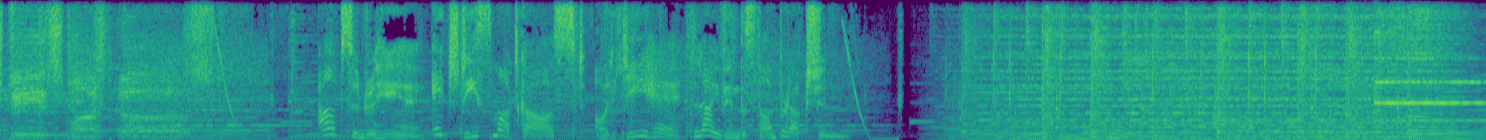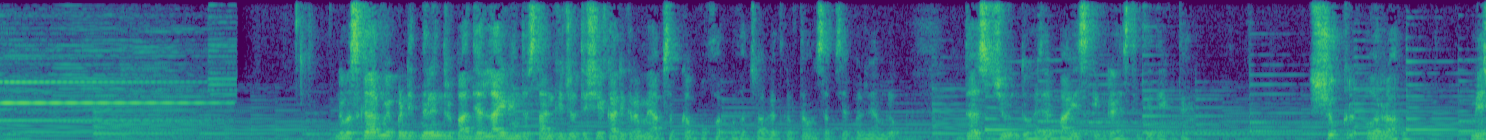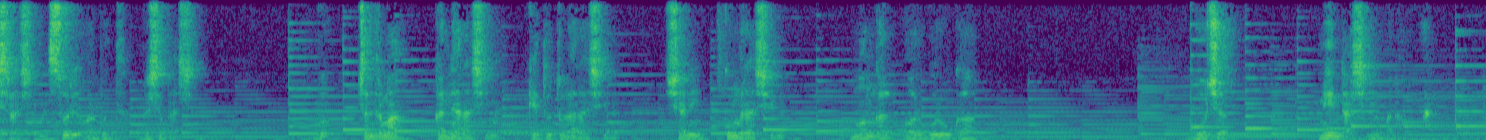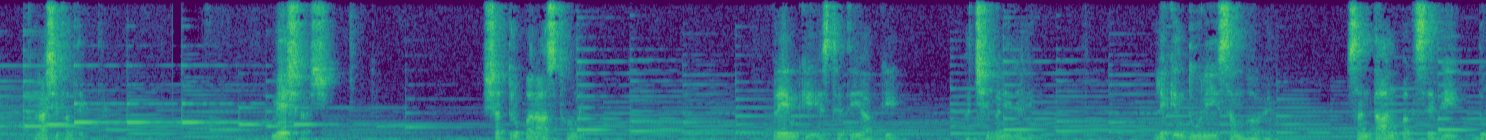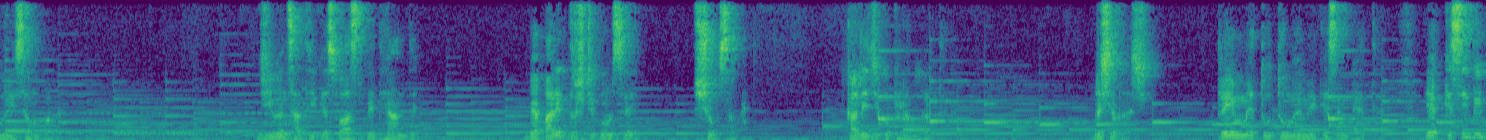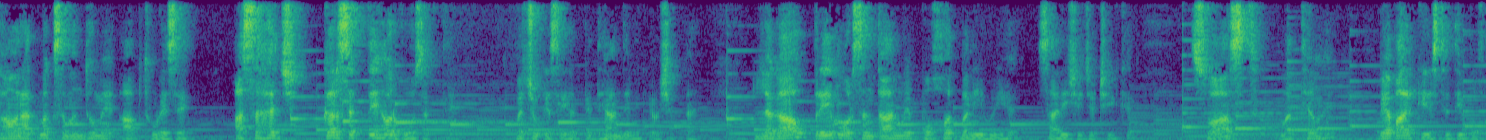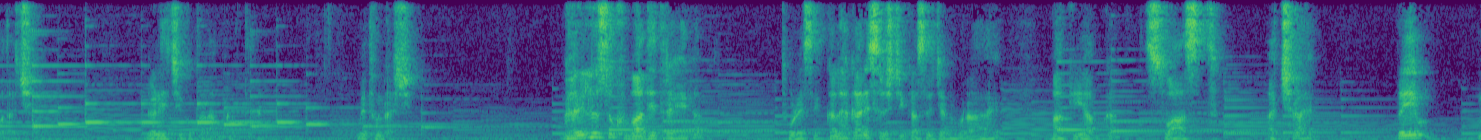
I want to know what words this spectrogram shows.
HD Smartcast. आप सुन रहे हैं एच डी स्मार्ट कास्ट और ये है लाइव हिंदुस्तान प्रोडक्शन नमस्कार मैं पंडित नरेंद्र उपाध्याय लाइव हिंदुस्तान के ज्योतिषीय कार्यक्रम में आप सबका बहुत बहुत स्वागत करता हूँ। सबसे पहले हम लोग 10 जून 2022 की ग्रह स्थिति देखते हैं। शुक्र और राहु। मेष राशि में, सूर्य और बुध वृषभ राशि में। चंद्रमा कन्या राशि में, केतु तुला राशि में, शनि कुंभ राशि में, मंगल और गुरु का गोचर मीन राशि में बना हुआ है। राशिफल देखते हैं। मेष राशि। शत्रु परास्त होंगे। प्रेम की स्थिति आपकी अच्छी बनी रहेगी। लेकिन दूरी संभव है। संतान पक्ष से भी दूरी संभव है। जीवन साथी के स्वास्थ्य पे ध्यान दें। व्यापारिक दृष्टिकोण से शुभ समय। काली जी को प्रणाम करते हैं। वृषभ राशि। प्रेम में तूतू मैमे के संकेत है। या किसी भी भावनात्मक संबंधों में आप थोड़े से असहज कर सकते हैं और हो सकते हैं। बच्चों के सेहत पे ध्यान देने की आवश्यकता है। लगाव, प्रेम और संतान में बहुत बनी हुई है। सारी चीज़ें ठीक है। स्वास्थ्य मध्यम है। व्यापार की स्थिति बहुत अच्छी है। गणेश जी को प्रणाम करते हैं। मिथुन राशि। घरेलू सुख बाधित रहेगा। थोड़े से कलहकारी सृष्टि का सृजन हो रहा है। बाकी आपका स्वास्थ्य अच्छा है। प्रेम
